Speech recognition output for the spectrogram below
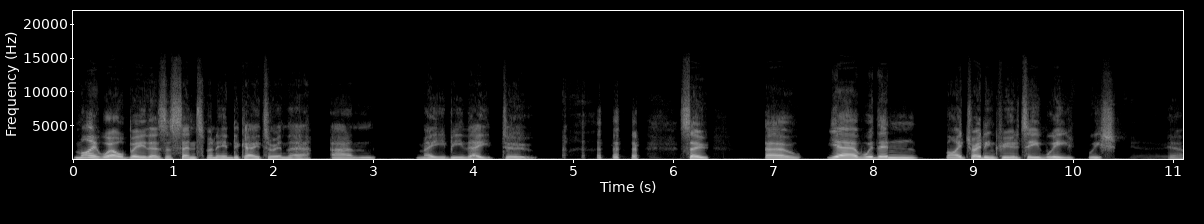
Might well be there's a sentiment indicator in there, and maybe they do. so, uh, yeah, within my trading community, we we yeah,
